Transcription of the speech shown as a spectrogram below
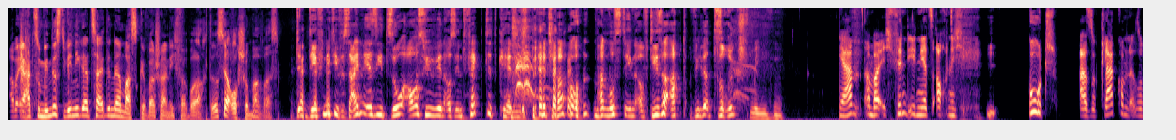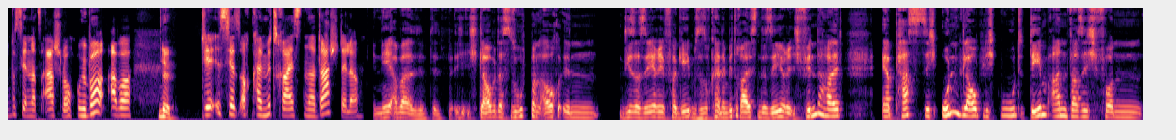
Aber er hat zumindest weniger Zeit in der Maske wahrscheinlich verbracht. Das ist ja auch schon mal was. De definitiv. Es sei denn, er sieht so aus, wie wir ihn aus Infected kennen später. und man musste ihn auf diese Art wieder zurückschminken. Ja, aber ich finde ihn jetzt auch nicht gut. Also klar kommt er so ein bisschen als Arschloch rüber, aber Nö. der ist jetzt auch kein mitreißender Darsteller. Nee, aber ich glaube, das sucht man auch in dieser Serie vergebens. Das ist auch keine mitreißende Serie. Ich finde halt, er passt sich unglaublich gut dem an, was ich von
